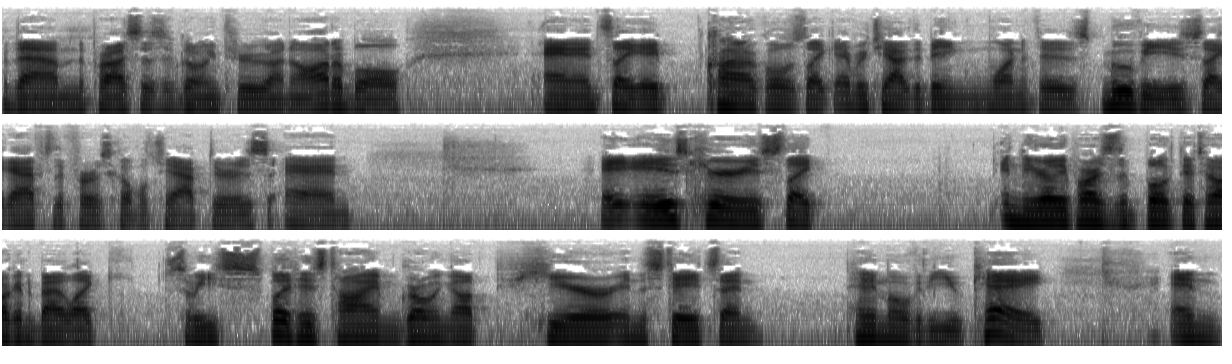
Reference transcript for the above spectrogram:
that I'm in the process of going through on Audible, and it's like it chronicles like every chapter being one of his movies, like after the first couple chapters, and it is curious. Like in the early parts of the book, they're talking about like so he split his time growing up here in the states and him over the UK, and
